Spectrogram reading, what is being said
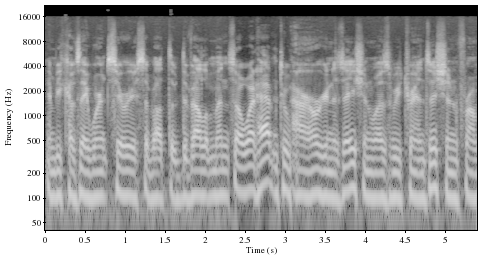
and because they weren't serious about the development. So, what happened to our organization was we transitioned from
